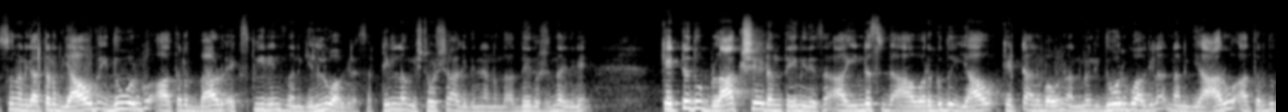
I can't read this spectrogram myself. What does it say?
ಸೊ ನನಗೆ ಆ ಥರದ್ದು ಯಾವುದು ಇದುವರೆಗೂ ಆ ಥರದ್ದು ಬ್ಯಾಡ್ ಎಕ್ಸ್ಪೀರಿಯನ್ಸ್ ನನಗೆ ಎಲ್ಲೂ ಆಗಿಲ್ಲ ಸರ್ ಟಿಲ್ ನಾವು ಇಷ್ಟು ವರ್ಷ ಆಗಿದ್ದೀನಿ ನಾನೊಂದು ಹದಿನೈದು ವರ್ಷದಿಂದ ಇದ್ದೀನಿ. ಕೆಟ್ಟದು ಬ್ಲಾಕ್ ಶೇಡ್ ಅಂತ ಏನಿದೆ ಸರ್? ಆ ಇಂಡಸ್ಟ್ರಿದ ಆ ವರ್ಗದ ಯಾವ ಕೆಟ್ಟ ಅನುಭವ ನನ್ನ ಮೇಲೆ ಇದುವರೆಗೂ ಆಗಿಲ್ಲ. ನನಗೆ ಯಾರೂ ಆ ಥರದ್ದು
